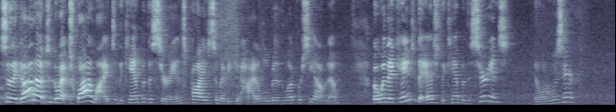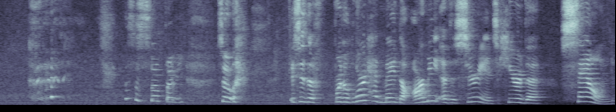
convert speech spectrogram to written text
So they got up to go at twilight to the camp of the Syrians, probably so maybe he could hide a little bit of the leprosy, I don't know. But when they came to the edge of the camp of the Syrians, no one was there. this is so funny. So it says, For the Lord had made the army of the Syrians hear the sound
